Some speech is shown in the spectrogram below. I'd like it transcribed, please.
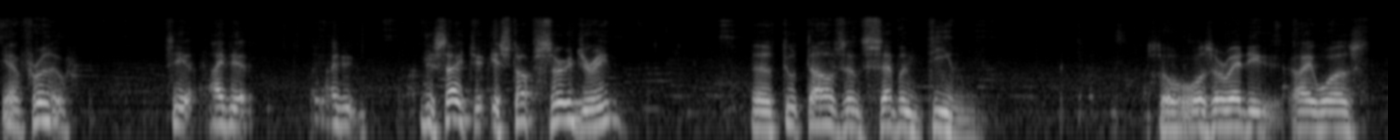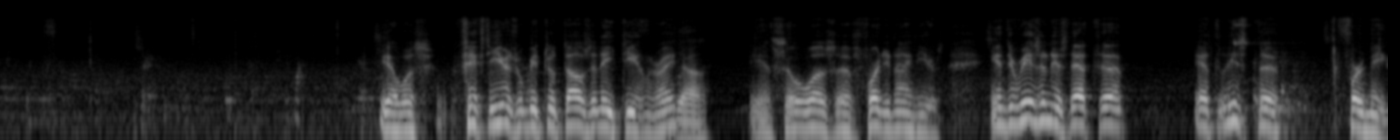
yeah, for, see, I did, I did decide to stop surgery uh, 2017. So it was already, I was, yeah, it was 50 years will be 2018, right? Yeah. Yeah, so it was uh, 49 years. And the reason is that, uh, at least uh, for me,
